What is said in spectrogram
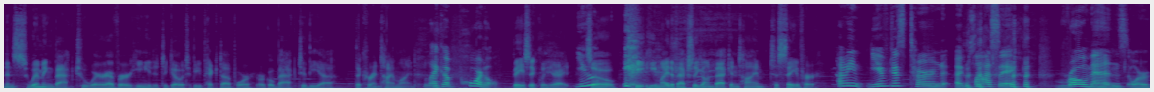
then swimming back to wherever he needed to go to be picked up or, or go back to the uh, the current timeline. Like a portal. Basically, right. You- So he, he might have actually gone back in time to save her. I mean, you've just turned a classic romance or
